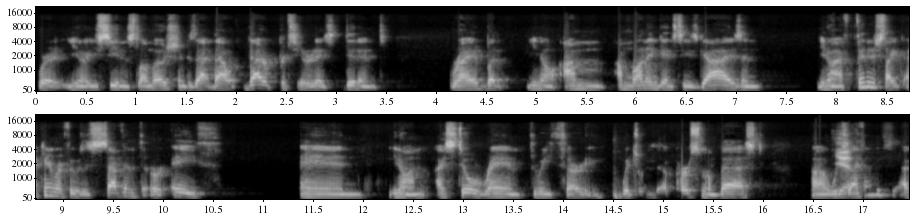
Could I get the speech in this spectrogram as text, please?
where you know you see it in slow motion because that that that particular race didn't, right? But you know, I'm I'm running against these guys, and you know, I finished like I can't remember if it was a seventh or eighth, and you know, I'm I still ran 330, which was a personal best, uh, which Yeah. I think it's, I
